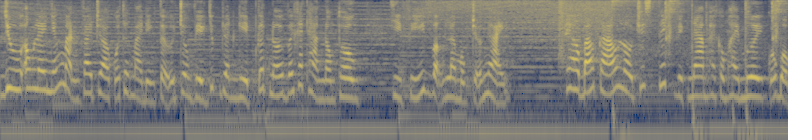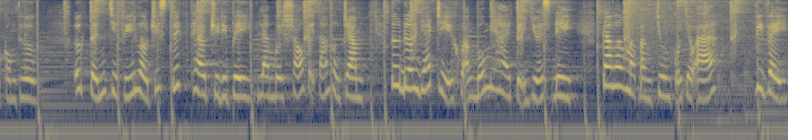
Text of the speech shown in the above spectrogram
Dù ông Lê nhấn mạnh vai trò của thương mại điện tử trong việc giúp doanh nghiệp kết nối với khách hàng nông thôn, chi phí vẫn là một trở ngại. Theo báo cáo Logistics Việt Nam 2020 của Bộ Công Thương, ước tính chi phí logistics theo GDP là 16,8%, tương đương giá trị khoảng 42 tỷ USD, cao hơn mặt bằng chung của châu Á. Vì vậy,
